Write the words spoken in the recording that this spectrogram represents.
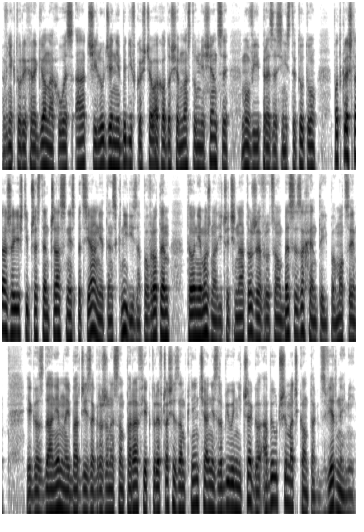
W niektórych regionach USA ci ludzie nie byli w kościołach od 18 miesięcy, mówi prezes Instytutu. Podkreśla, że jeśli przez ten czas niespecjalnie tęsknili za powrotem, to nie można liczyć na to, że wrócą bez zachęty i pomocy. Jego zdaniem najbardziej zagrożone są parafie, które w czasie zamknięcia nie zrobiły niczego, aby utrzymać kontakt z wiernymi.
